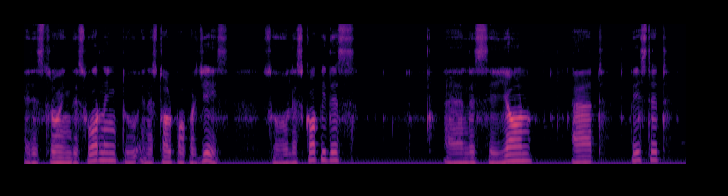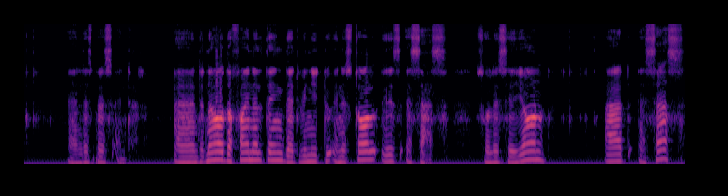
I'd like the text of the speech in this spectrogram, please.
it is throwing this warning to install popper.js so let's copy this and let's say yarn add paste it and let's press enter. And now the final thing that we need to install is a Sass so let's say yarn add a Sass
